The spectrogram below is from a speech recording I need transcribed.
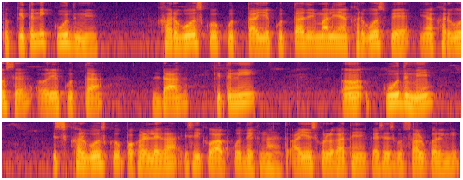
तो कितनी कूद में खरगोश को कुत्ता ये कुत्ता जो मान यहाँ खरगोश पे है यहाँ खरगोश है और ये कुत्ता डाग कितनी आ, कूद में इस खरगोश को पकड़ लेगा इसी को आपको देखना है। तो आइए इसको लगाते हैं कैसे इसको सॉल्व करेंगे।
